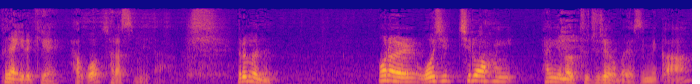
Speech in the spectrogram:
그냥 이렇게 하고 살았습니다. 여러분, 오늘 57호 향기노트 주제가 뭐였습니까?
